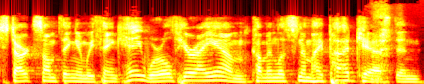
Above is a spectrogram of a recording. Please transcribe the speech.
start something and we think, hey, world, here I am. Come and listen to my podcast. And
